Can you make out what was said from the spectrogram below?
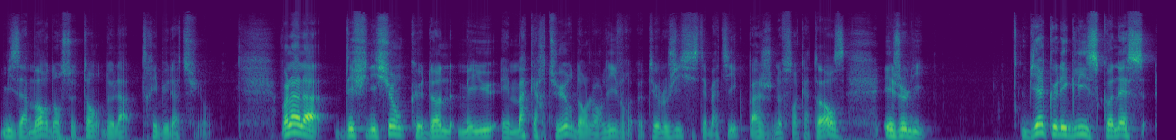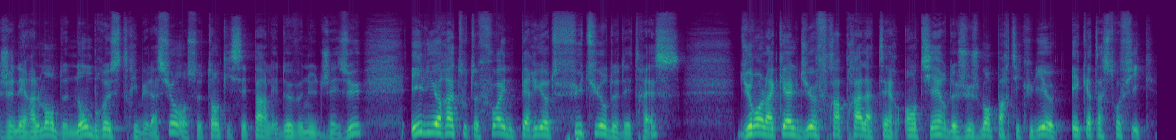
mis à mort dans ce temps de la tribulation. Voilà la définition que donnent Meyu et MacArthur dans leur livre Théologie systématique, page 914, et je lis. Bien que l'Église connaisse généralement de nombreuses tribulations en ce temps qui sépare les deux venues de Jésus, il y aura toutefois une période future de détresse, durant laquelle Dieu frappera la terre entière de jugements particuliers et catastrophiques.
